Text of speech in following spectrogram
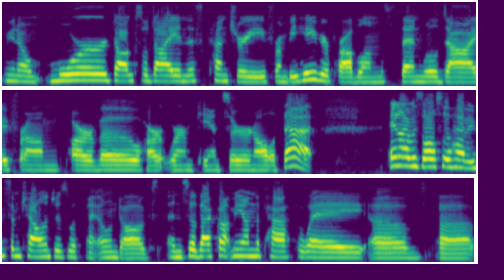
you know more dogs will die in this country from behavior problems than will die from parvo heartworm cancer and all of that and I was also having some challenges with my own dogs. And so that got me on the pathway of uh,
